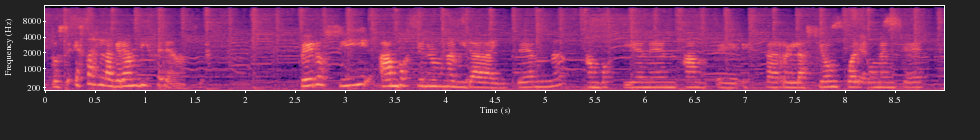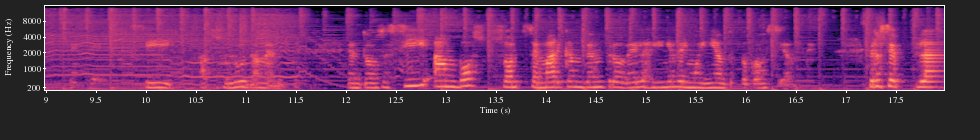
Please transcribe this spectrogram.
Entonces, esa es la gran diferencia. Pero sí, ambos tienen una mirada interna, ambos tienen eh, esta relación cuerpo-mente. sí, absolutamente. Entonces, sí, ambos son, se marcan dentro de las líneas del movimiento consciente. Pero se, la,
